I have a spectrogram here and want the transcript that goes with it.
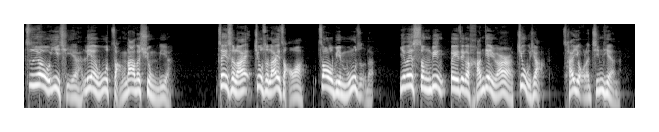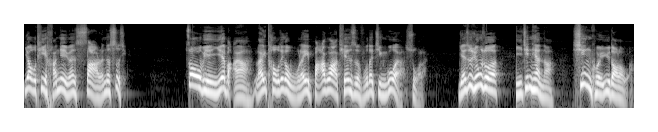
自幼一起练武长大的兄弟啊，这次来就是来找啊赵斌母子的，因为生病被这个韩店员救下，才有了今天呢要替韩店员杀人的事情。赵斌也把呀来偷这个五雷八卦天师符的经过呀说了。尹世雄说：“你今天呢，幸亏遇到了我，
